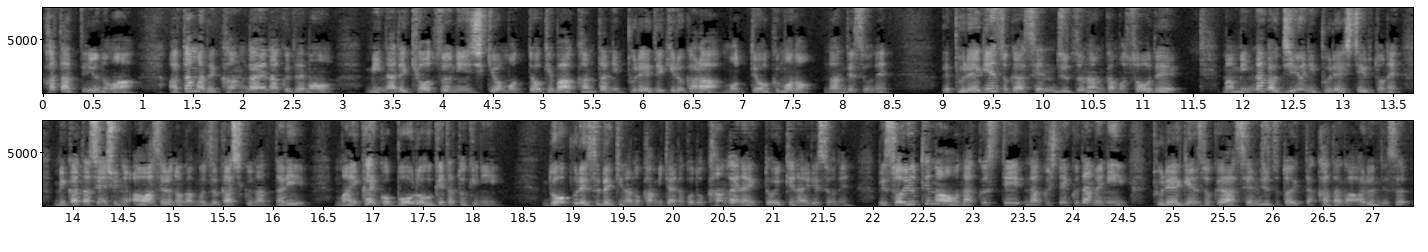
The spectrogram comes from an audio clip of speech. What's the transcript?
肩っていうのは、頭で考えなくても、みんなで共通認識を持っておけば簡単にプレイできるから持っておくものなんですよね。で、プレイ原則や戦術なんかもそうで、まあみんなが自由にプレイしているとね、味方選手に合わせるのが難しくなったり、毎回こうボールを受けた時に、どうプレイすべきなのかみたいなことを考えないといけないですよね。で、そういう手間をなくして、なくしていくために、プレイ原則や戦術といった型があるんです。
